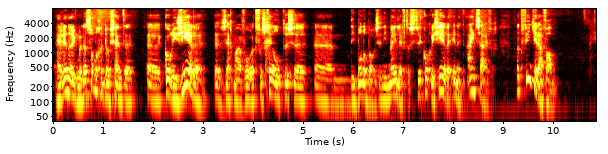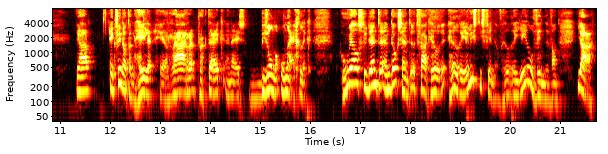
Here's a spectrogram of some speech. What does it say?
herinner ik me dat sommige docenten eh, corrigeerden, eh, zeg maar, voor het verschil tussen ehm, die bolleboos en die meelifters. Ze corrigeerden in het eindcijfer. Wat vind je daarvan? Ja, ik vind dat een hele, rare praktijk en hij is bijzonder oneigenlijk. Hoewel studenten en docenten het vaak heel, heel realistisch vinden of heel reëel vinden. Van ja,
